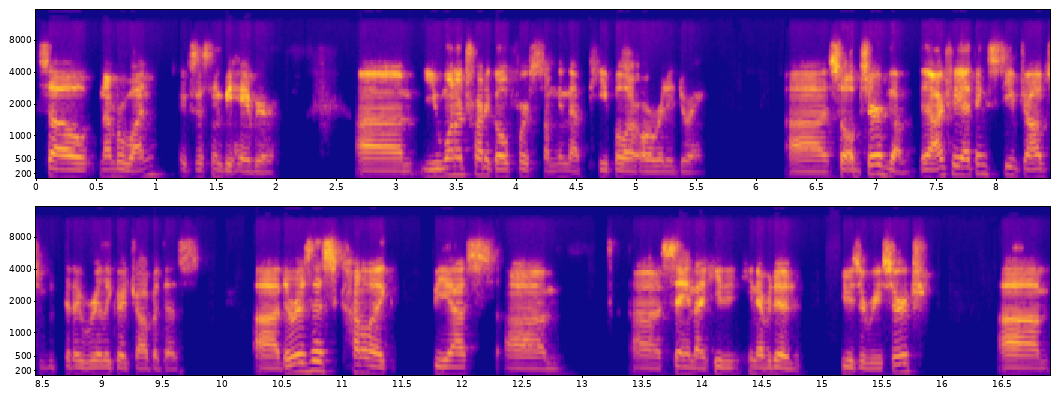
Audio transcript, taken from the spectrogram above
So number one, existing behavior. Um, you want to try to go for something that people are already doing. Uh, so observe them. Actually, I think Steve Jobs did a really great job at this. Uh, there is this kind of like BS um, uh, saying that he, he never did user research um,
